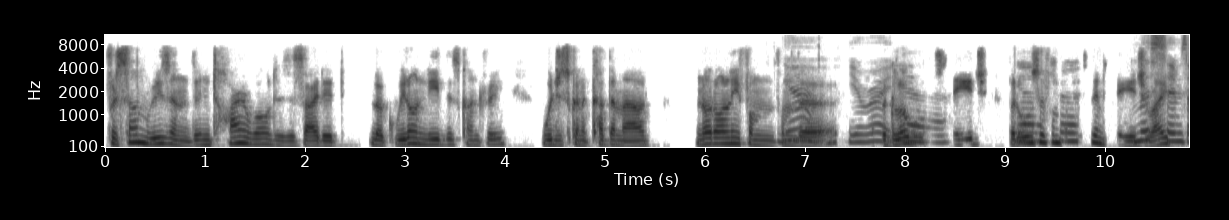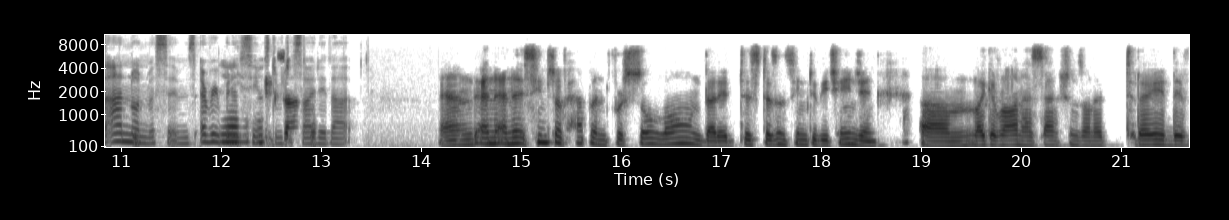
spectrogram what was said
for some reason the entire world has decided look, we don't need this country. We're just going to cut them out, not only from from yeah, the right. the global yeah. stage, but yeah, also from the Muslim stage, Muslims right? Muslims and non-Muslims, everybody seems exactly. to have decided that. And and and it seems to have happened for so long that it just doesn't seem to be changing. Um, like Iran has sanctions on it today; they've,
